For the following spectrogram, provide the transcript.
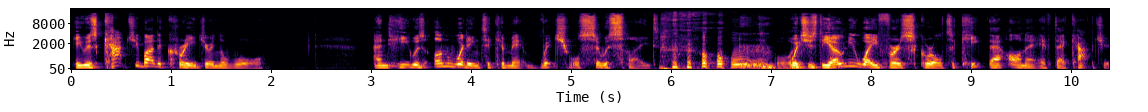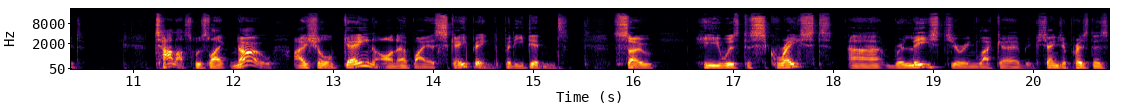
he was captured by the Kree during the war, and he was unwilling to commit ritual suicide, which is the only way for a Skrull to keep their honor if they're captured. Talos was like, "No, I shall gain honor by escaping," but he didn't. So he was disgraced, uh, released during like a exchange of prisoners,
